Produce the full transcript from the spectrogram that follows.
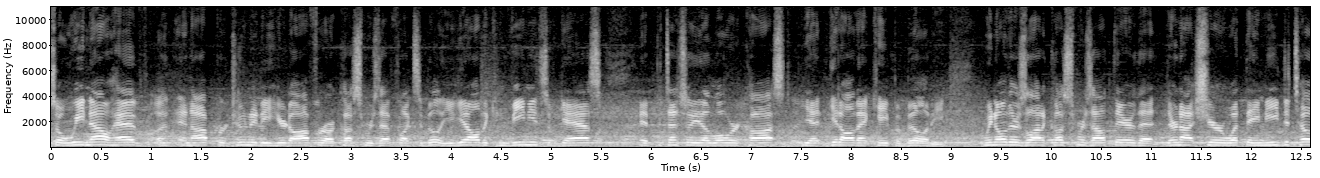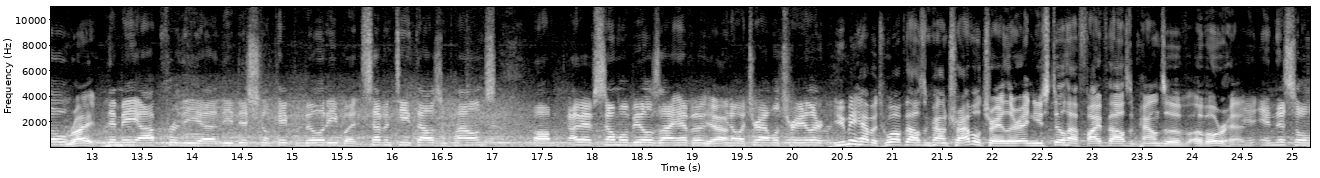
So we now have a, an opportunity here to offer our customers that flexibility. You get all the convenience of gas at potentially a lower cost, yet get all that capability. We know there's a lot of customers out there that they're not sure what they need to tow. Right. They may opt for the uh, the additional capability, but 17,000 pounds. Um, I have snowmobiles. I have a Yeah. you know a travel trailer. You may have a 12,000 pound travel trailer and you still have 5,000 pounds of, of overhead. and this will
